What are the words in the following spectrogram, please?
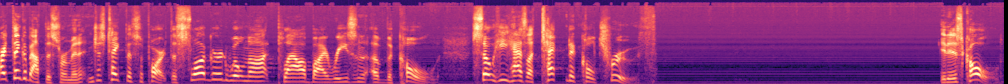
All right, think about this for a minute and just take this apart. The sluggard will not plow by reason of the cold. So he has a technical truth. It is cold.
